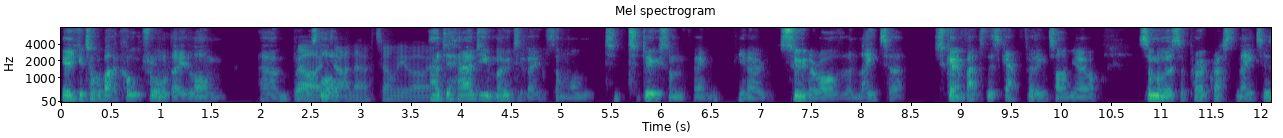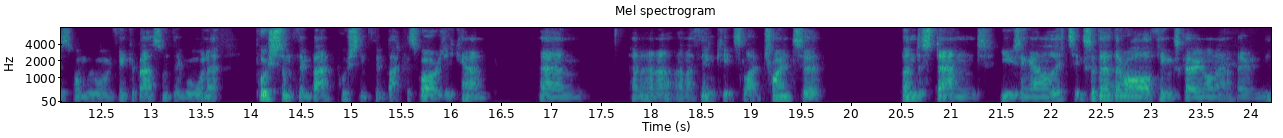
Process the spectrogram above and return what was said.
yeah, you can talk about culture all day long. Um, but oh, it's like, I know. Tell me about it. How do, how do you motivate someone to, to do something, you know, sooner rather than later? Just going back to this gap filling time, you know, some of us are procrastinators when we when we think about something, we want to push something back, push something back as far as you can. Um, and and I, and I think it's like trying to understand using analytics. So there, there are things going on out there in the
